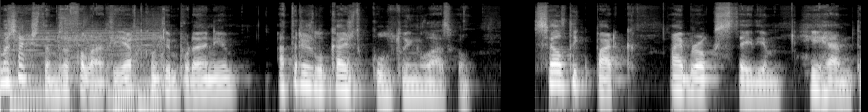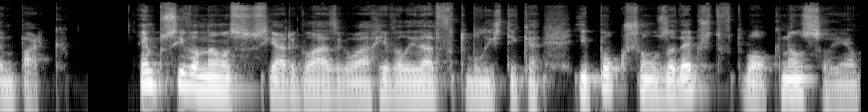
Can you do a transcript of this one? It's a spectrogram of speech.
Mas já que estamos a falar de arte contemporânea, há três locais de culto em Glasgow: Celtic Park, Ibrox Stadium e Hampton Park. É impossível não associar Glasgow à rivalidade futebolística e poucos são os adeptos de futebol que não sonham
